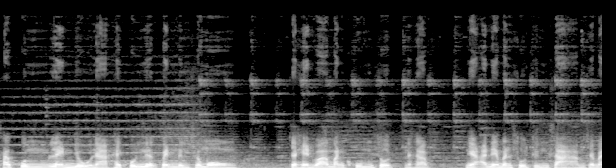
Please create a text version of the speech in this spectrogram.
ถ้าคุณเล่นอยู่นะให้คุณเลือกเป็น 1 ชั่วโมง จะเห็นว่ามันคุ้มสุดนะครับเนี่ยอันนี้มัน0ูนย์ถึงสามใช่ไหม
